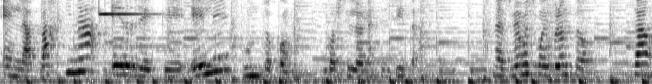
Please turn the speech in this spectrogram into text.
en la página rql.com, por si lo necesitas. Nos vemos muy pronto. ¡Chao!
